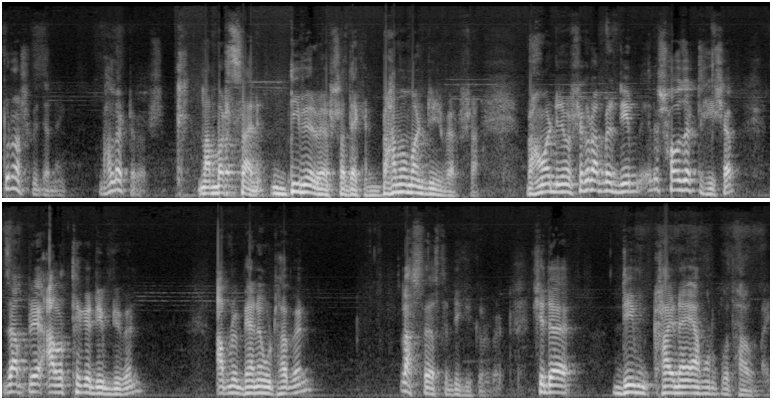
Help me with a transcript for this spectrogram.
কোনো অসুবিধা নেই। ভালো একটা ব্যবসা। নাম্বার চার, ডিমের ব্যবসা দেখেন ভ্রাম্যমান ডিমের ব্যবসা। ভ্রাম্যমান ডিমের ব্যবসা করে আপনার ডিম, এটা সহজ একটা হিসাব যে আপনি আলোর থেকে ডিম নেবেন, আপনি ভ্যানে উঠাবেন, আস্তে আস্তে বিক্রি করবেন। সেটা ডিম খায় না এমন কোথাও নাই।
